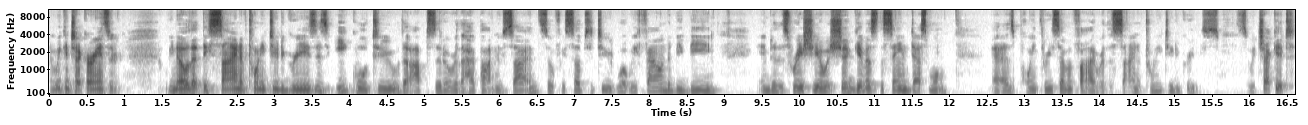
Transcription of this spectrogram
And we can check our answer. We know that the sine of 22 degrees is equal to the opposite over the hypotenuse side. So if we substitute what we found to be b into this ratio, it should give us the same decimal as 0.375 or the sine of 22 degrees. So we check it.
